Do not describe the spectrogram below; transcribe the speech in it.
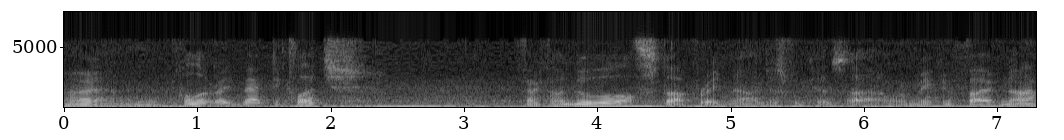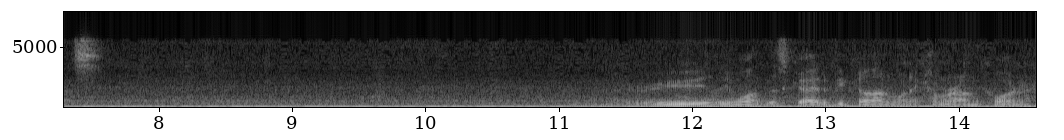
Alright, I'm gonna pull it right back to clutch. In fact, I'll go, I'll stop right now just because uh, we're making five knots. I really want this guy to be gone when I come around the corner.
